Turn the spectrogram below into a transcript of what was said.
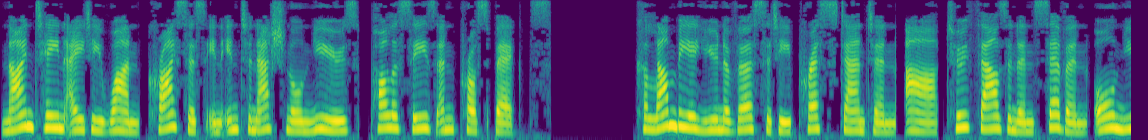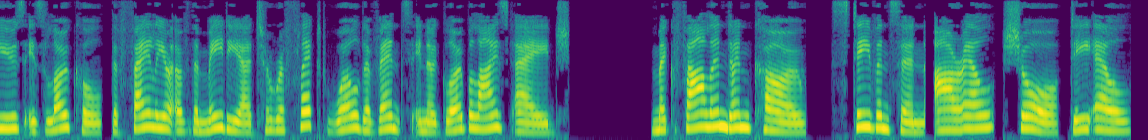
1981 Crisis in International News, Policies and Prospects. Columbia University Press Stanton, R. 2007 All News is Local, The Failure of the Media to Reflect World Events in a Globalized Age. McFarland & Co. Stevenson, R. L., Shaw, D. L.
